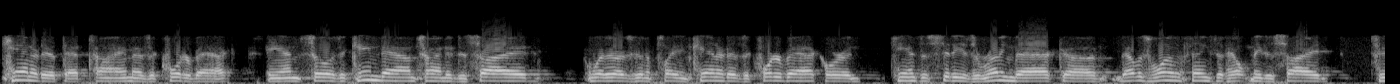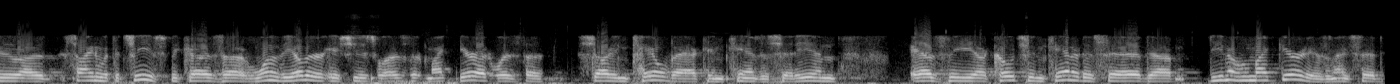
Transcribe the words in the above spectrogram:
Canada at that time as a quarterback. And so as it came down trying to decide whether I was going to play in Canada as a quarterback or in Kansas City as a running back, uh, that was one of the things that helped me decide to uh, sign with the Chiefs because uh, one of the other issues was that Mike Garrett was the starting tailback in Kansas City. And as the uh, coach in Canada said, um, Do you know who Mike Garrett is? And I said,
